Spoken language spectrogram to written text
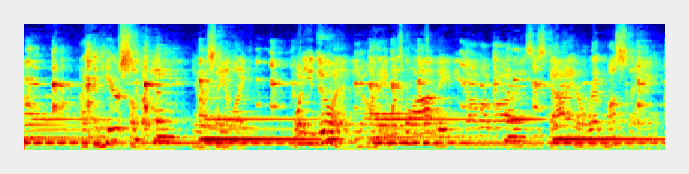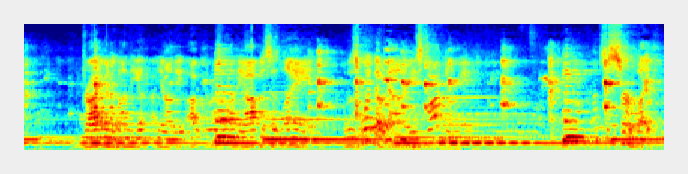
I can hear somebody, you know, saying like, "What are you doing? You know, hey, what's going on, baby?" Blah blah blah. There's this guy in a red Mustang driving on the, you know, the up, on the opposite lane with his window down, and he's talking to me. I'm just sort of like, like,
